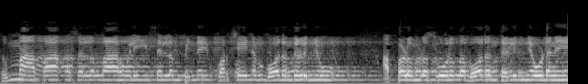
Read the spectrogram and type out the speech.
സുമ്മാഹു അലൈവല്ലം പിന്നെയും കുറച്ച് കഴിഞ്ഞപ്പോൾ ബോധം തെളിഞ്ഞു. അപ്പോഴും റസൂലുള്ള ബോധം തെളിഞ്ഞ ഉടനെ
